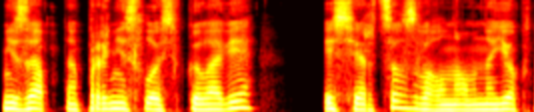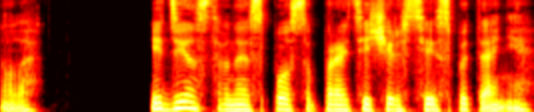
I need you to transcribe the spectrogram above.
Внезапно пронеслось в голове, и сердце взволнованно ёкнуло. Единственный способ пройти через все испытания.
